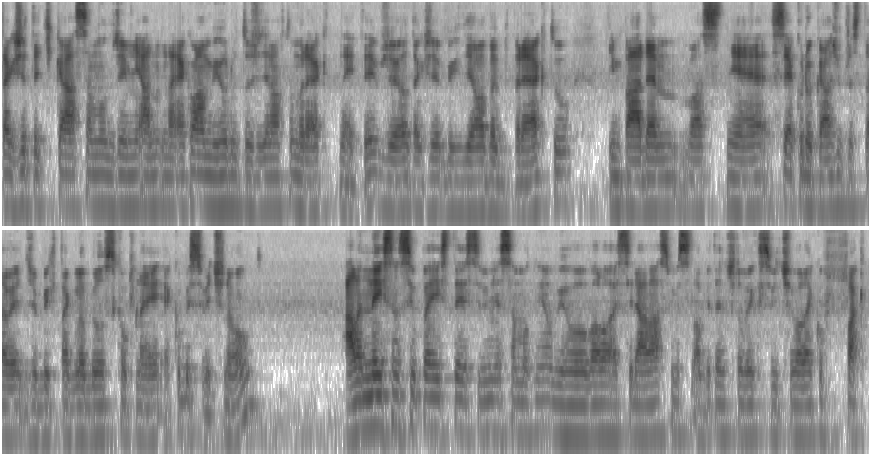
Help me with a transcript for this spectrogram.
takže teďka samozřejmě, a na, jako mám výhodu to, že dělám v tom React Native, že jo, takže bych dělal web v Reactu, tím pádem vlastně si jako dokážu představit, že bych takhle byl schopný jakoby switchnout, ale nejsem si úplně jistý, jestli by mě samotného vyhovovalo jestli dává smysl, aby ten člověk switchoval jako fakt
